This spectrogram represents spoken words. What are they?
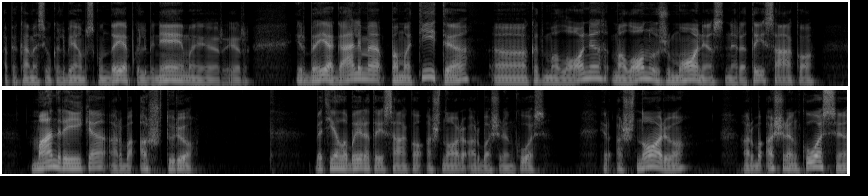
apie ką mes jau kalbėjom, skundai, apkalbinėjimai ir, ir, ir beje, galime pamatyti, kad malonė, malonūs žmonės neretai sako, man reikia arba aš turiu bet jie labai retai sako, aš noriu arba aš renkuosi. Ir aš noriu arba aš renkuosi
